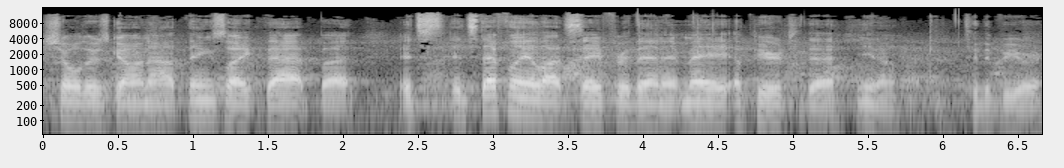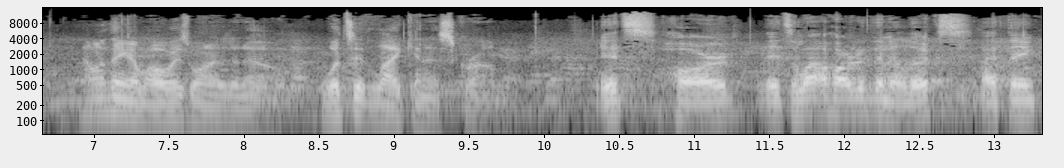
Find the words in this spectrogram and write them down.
shoulders going out, things like that. But it's it's definitely a lot safer than it may appear to the, you know, to the viewer. Now, one thing I've always wanted to know: what's it like in a scrum? It's hard. It's a lot harder than it looks. I think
